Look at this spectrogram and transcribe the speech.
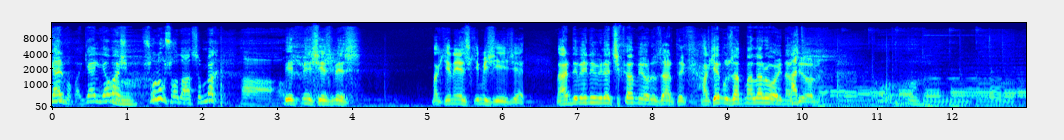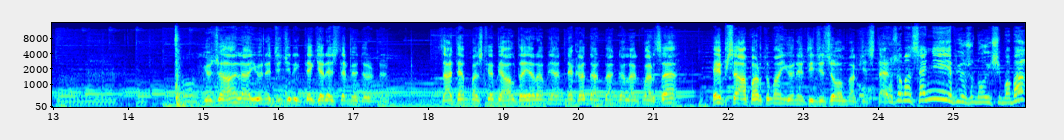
Gel baba gel yavaş. Soluk soluğasın bak. Bitmişiz biz. Makine eskimiş iyice. Merdiveni bile çıkamıyoruz artık. Hakem uzatmaları oynatıyor. Gözü hala yöneticilikte kereste müdürünün. Zaten başka bir halta yaramayan ne kadar dangalak varsa hepsi apartman yöneticisi olmak ister. O zaman sen niye yapıyorsun o işi baba?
